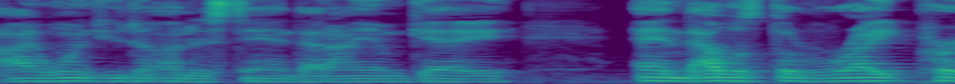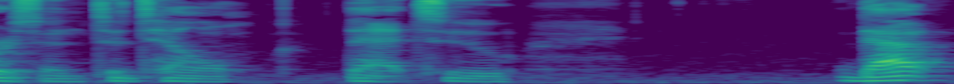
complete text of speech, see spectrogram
I want you to understand that I am gay. And that was the right person to tell that to. That,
